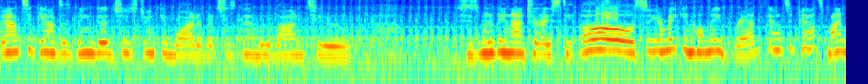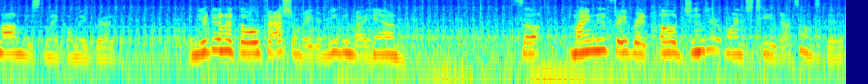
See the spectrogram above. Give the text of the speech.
Fancy Pants is being good. She's drinking water, but she's going to move on to. She's moving on to iced tea. Oh, so you're making homemade bread, Fancy Pants? My mom used to make homemade bread. And you're doing it the old fashioned way. You're kneading by hand. So my new favorite, oh, ginger orange tea. That sounds good.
